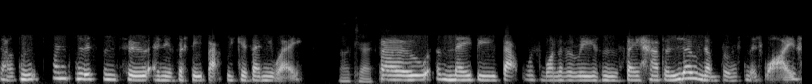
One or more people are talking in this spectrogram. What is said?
doesn't tend to listen to any of the feedback we give anyway. Okay. So maybe that was one of the reasons they had a low number of midwives.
